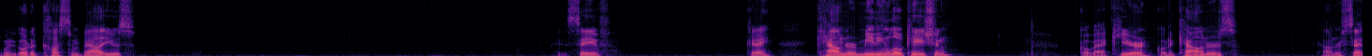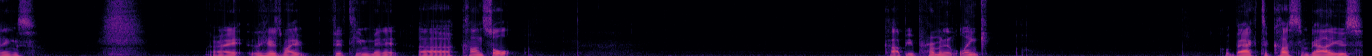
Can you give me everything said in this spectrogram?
We're going to go to custom values. Hit save. Okay. Calendar meeting location. Go back here. Go to calendars. Calendar settings. All right. Here's my 15 minute uh, consult. Copy permanent link. Go back to custom values.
